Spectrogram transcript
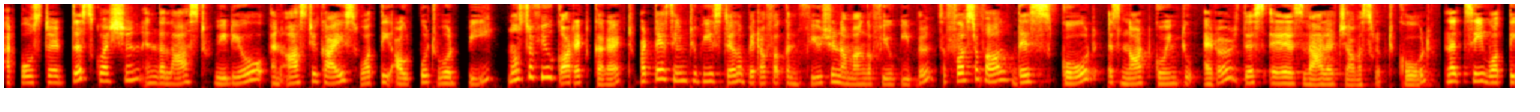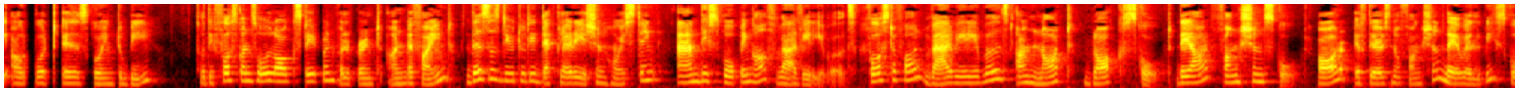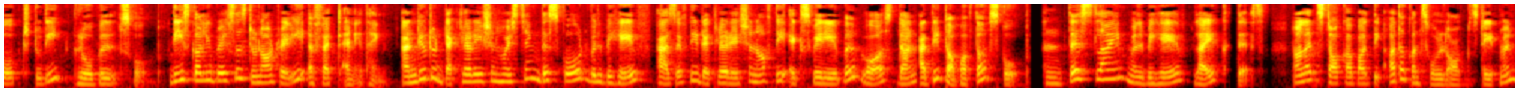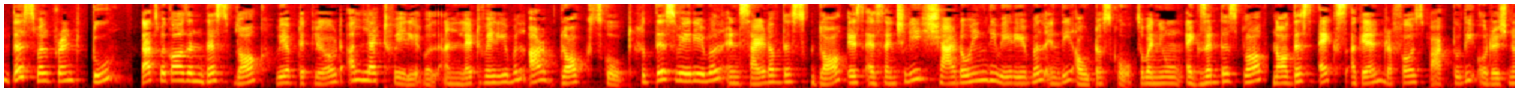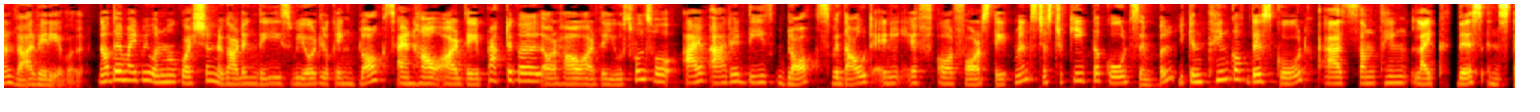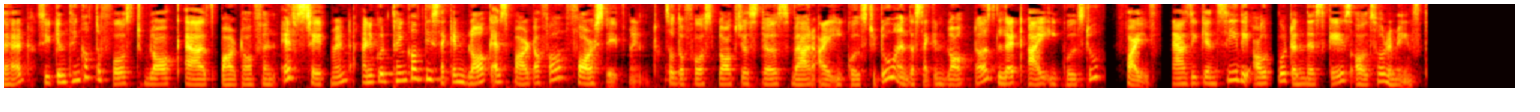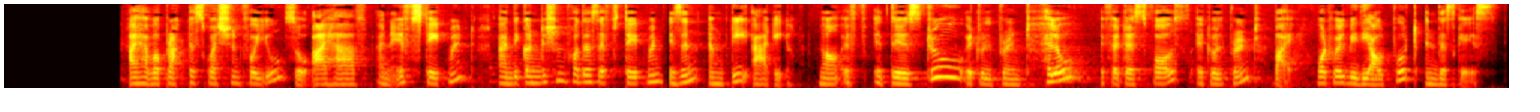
I posted this question in the last video and asked you guys what the output would be. Most of you got it correct, but there seemed to be still a bit of a confusion among a few people. So first of all, this code is not going to error. This is valid JavaScript code. Let's see what the output is going to be. So the first console log statement will print undefined. This is due to the declaration hoisting and the scoping of var variables. First of all, var variables are not block scoped. They are function scoped or if there is no function, they will be scoped to the global scope. These curly braces do not really affect anything. And due to declaration hoisting, this code will behave as if the declaration of the x variable was done at the top of the scope. And this line will behave like this. Now let's talk about the other console log statement. This will print 2 that's because in this block, we have declared a let variable and let variable are block scoped. So this variable inside of this block is essentially shadowing the variable in the outer scope. So when you exit this block, now this X again refers back to the original var variable. Now there might be one more question regarding these weird looking blocks and how are they practical or how are they useful. So I've added these blocks without any if or for statements just to keep the code simple. You can think of this code as something like this instead. So you can think of the first block as part of an if statement and you could think of the second block as part of a for statement. So the first block just does var i equals to 2 and the second block does let i equals to 5. As you can see, the output in this case also remains. I have a practice question for you. So I have an if statement and the condition for this if statement is an empty array. Now, if it is true, it will print hello. If it is false, it will print bye. What will be the output in this case?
